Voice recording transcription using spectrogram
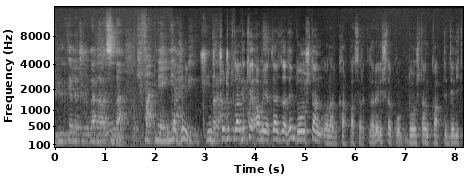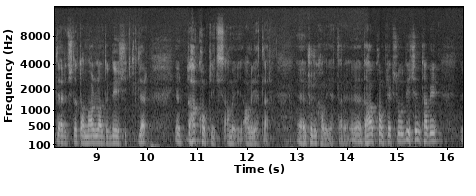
büyüklerle çocukların arasındaki fark ne? Niye Tabii şimdi bir- ameliyatlar zaten doğuştan olan kalp hastalıkları. İşte doğuştan kalpte delikler, işte damarlarda değişiklikler. Yani daha kompleks amel- ameliyatlar. e, Çocuk ameliyatları. E, Daha kompleks olduğu için tabii e,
